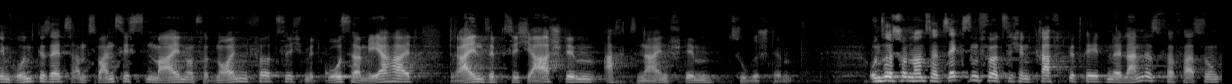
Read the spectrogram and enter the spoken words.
dem Grundgesetz am 20. Mai 1949 mit großer Mehrheit 73 Ja-Stimmen, 8 Nein-Stimmen zugestimmt. Unsere schon 1946 in Kraft getretene Landesverfassung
